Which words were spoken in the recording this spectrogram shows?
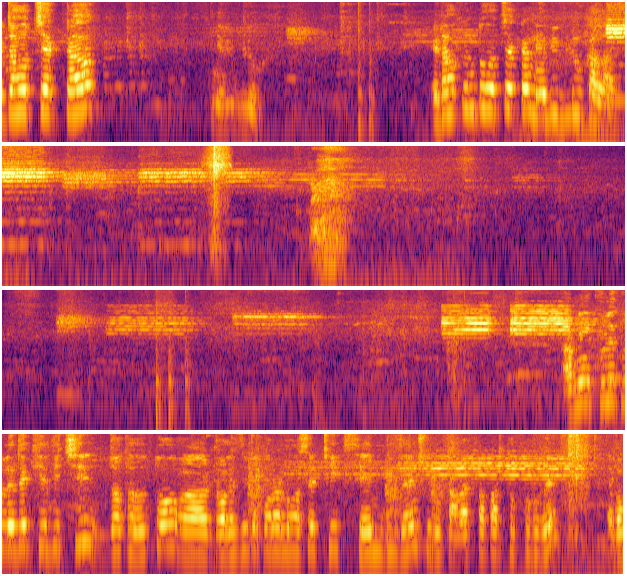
এটা হচ্ছে একটা নেভি ব্লু। এটা কিন্তু হচ্ছে একটা নেভি ব্লু কালার। আমি খুলে খুলে দেখিয়ে দিচ্ছি। যথাযথ ডলে যেটা পরানো আছে, ঠিক সেম ডিজাইন শুধু কালারটা পার্থক্য হবে। এবং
